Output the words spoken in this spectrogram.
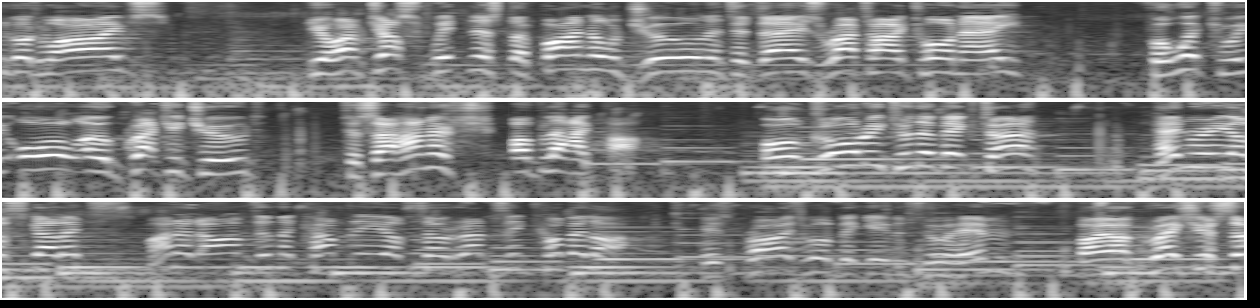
And good wives, you have just witnessed the final duel in today's Rattay tourney, for which we all owe gratitude to Sir Hanush of Leipa. All glory to the victor, Henry of Skalitz, man-at-arms in the company of Sir Radzig Kobyla. His prize will be given to him by our gracious Sir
